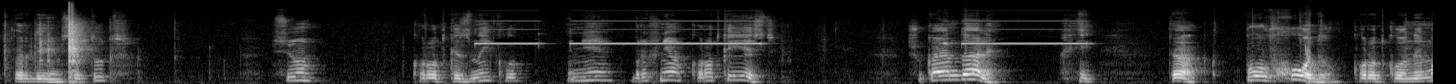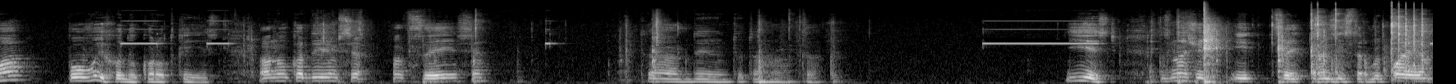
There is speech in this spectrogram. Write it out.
Тепер дивимося тут. Все. Коротке зникло. Ні, брехня, коротке є. Шукаємо далі. Так, по входу короткого нема, по виходу коротке є. А ну-ка дивимося. Оце є все. Так, він тут? Ага, так. Єсть. Значить, і цей транзистор випаємо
